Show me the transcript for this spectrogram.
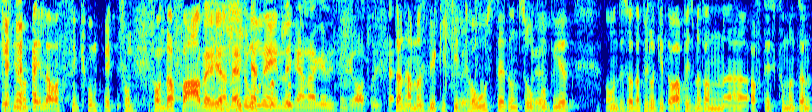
wie die Nutella rausgekommen ist. Von, von der Farbe her nicht unähnlich einer gewissen Grauslichkeit. Dann haben wir es wirklich getoastet und so probiert. Und es hat ein bisschen gedauert, bis wir dann äh, auf das gekommen sind.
